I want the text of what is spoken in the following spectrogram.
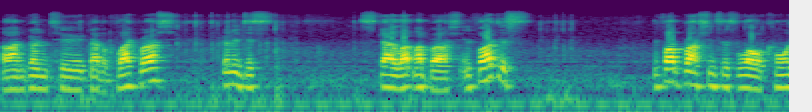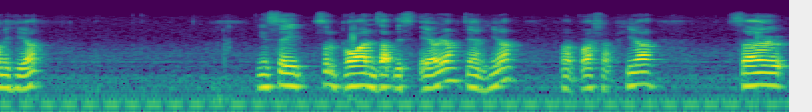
I'm going to grab a black brush. I'm going to just scale up my brush. And if I just, if I brush into this lower corner here, you can see it sort of brightens up this area down here. If I brush up here. So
